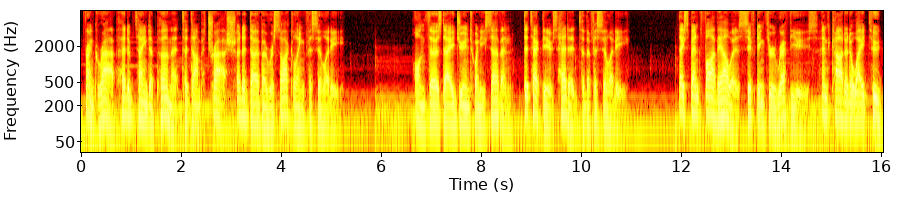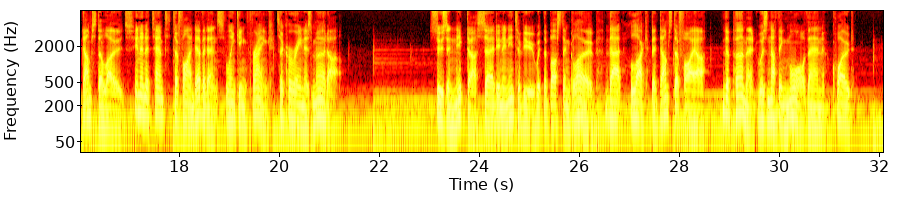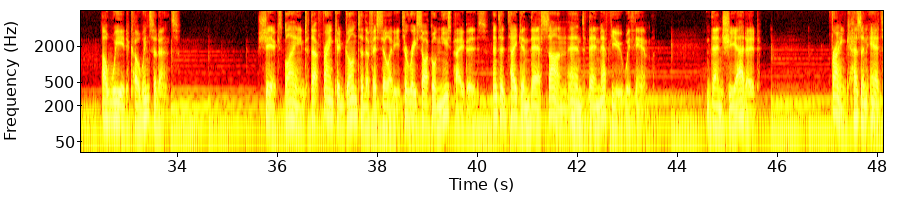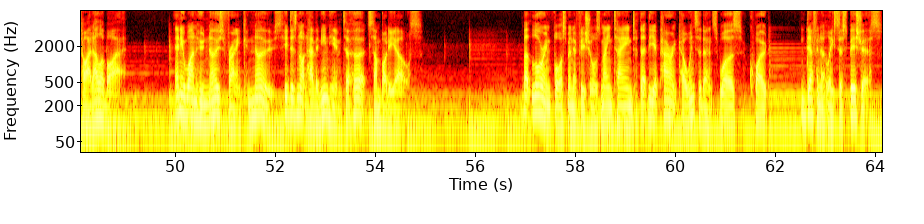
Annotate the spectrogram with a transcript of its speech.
Frank Rapp had obtained a permit to dump trash at a Dover recycling facility. On Thursday, June 27, detectives headed to the facility. They spent five hours sifting through refuse and carted away two dumpster loads in an attempt to find evidence linking Frank to Karina's murder. Susan Nichter said in an interview with the Boston Globe that, like the dumpster fire, the permit was nothing more than, quote, a weird coincidence. She explained that Frank had gone to the facility to recycle newspapers and had taken their son and their nephew with him. Then she added, Frank has an airtight alibi. Anyone who knows Frank knows he does not have it in him to hurt somebody else but law enforcement officials maintained that the apparent coincidence was, quote, definitely suspicious.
